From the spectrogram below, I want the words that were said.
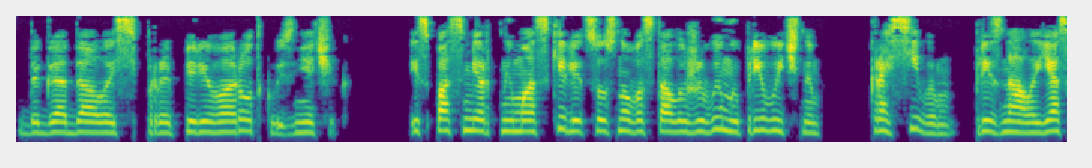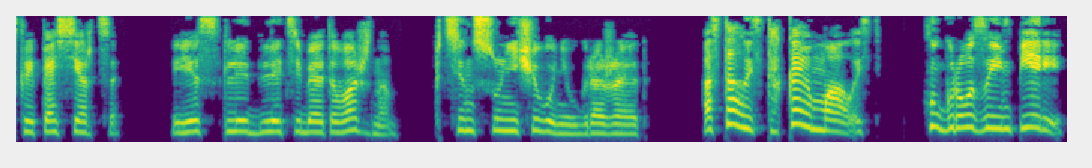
Догадалась про переворот, кузнечик. Из посмертной маски лицо снова стало живым и привычным. Красивым, признала я, скрипя сердце. Если для тебя это важно, птенцу ничего не угрожает. Осталась такая малость угрозы империи.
